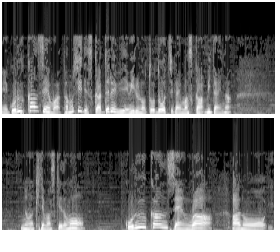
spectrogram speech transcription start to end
えーゴルフ観戦は楽しいですか？テレビで見るのとどう違いますか？みたいなのが来てますけども、ゴルフ観戦は、あのー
